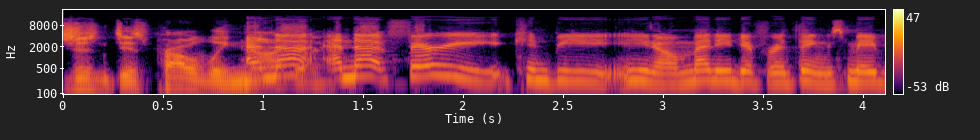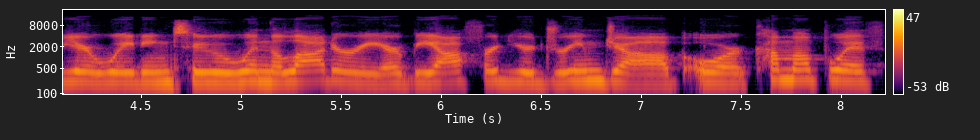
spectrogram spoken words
just it's probably not. and that and that fairy can be you know many different things maybe you're waiting to win the lottery or be offered your dream job or come up with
